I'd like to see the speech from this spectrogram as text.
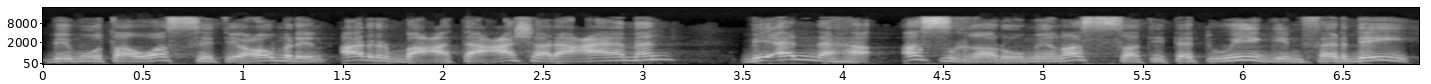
بمتوسط عمر 14 عاما بأنها أصغر منصة تتويج فردي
